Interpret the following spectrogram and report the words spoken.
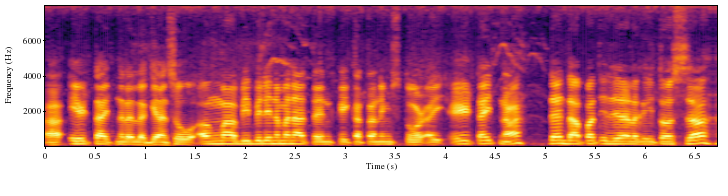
ah, airtight na lalagyan. So, ang mabibili naman natin kay Katanim Store ay airtight na. Then, dapat inilalagay ito sa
